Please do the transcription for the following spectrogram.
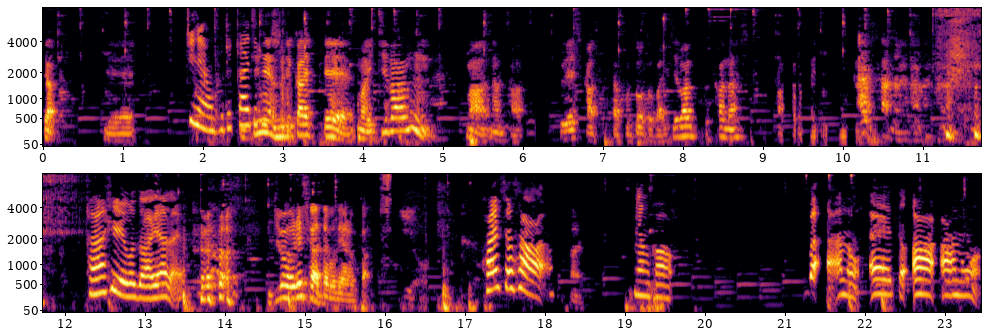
じゃあ、え一年を振りー、返って一年振り返って、まあ一番、まあなんか、嬉しかったこととか、一番悲しかったこと悲しいことは嫌だよ。一番嬉しかったことやろうか。いいよ。最初さ、はい。なんか、ば、あの、えっ、ー、と、あ、あの、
